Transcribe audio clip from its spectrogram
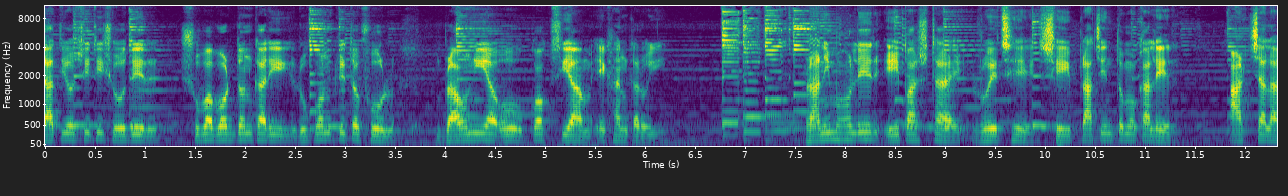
জাতীয় স্মৃতিসৌধের শোভাবর্ধনকারী রোপণকৃত ফুল ব্রাউনিয়া ও কক্সিয়াম এখানকারই। রানীমহলের এই পাশটায় রয়েছে সেই প্রাচীনতম কালের আটচালা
